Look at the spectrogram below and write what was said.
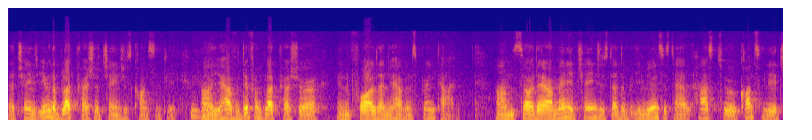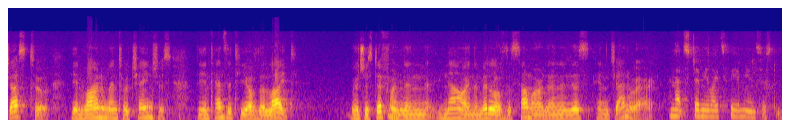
that change. Even the blood pressure changes constantly. Mm-hmm. Uh, you have a different blood pressure in fall than you have in springtime. Um, so there are many changes that the immune system has to constantly adjust to. The environmental changes, the intensity of the light, which is different mm-hmm. in now in the middle of the summer than it is in January. And that stimulates the immune system.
